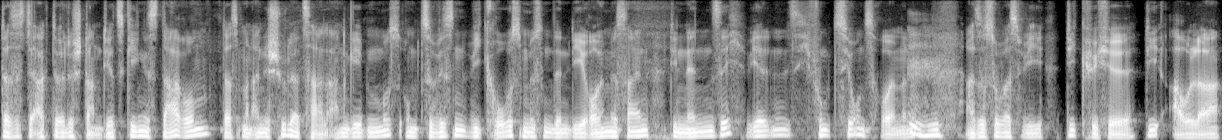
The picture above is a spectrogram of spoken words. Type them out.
Das ist der aktuelle Stand. Jetzt ging es darum, dass man eine Schülerzahl angeben muss, um zu wissen, wie groß müssen denn die Räume sein. Die nennen sich, wie nennen sich Funktionsräume. Also sowas wie die Küche, die Aula,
